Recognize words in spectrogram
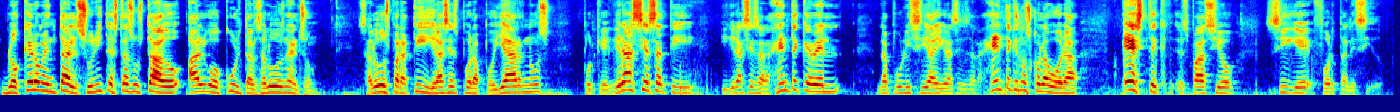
Bloquero mental. Zurita está asustado. Algo ocultan. Saludos, Nelson. Saludos para ti. Gracias por apoyarnos. Porque gracias a ti y gracias a la gente que ve la publicidad y gracias a la gente que nos colabora, este espacio sigue fortalecido.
